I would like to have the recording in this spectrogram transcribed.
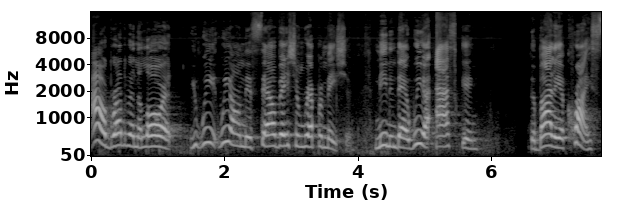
Our brother in the Lord, we, we on this salvation reformation, meaning that we are asking the body of Christ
